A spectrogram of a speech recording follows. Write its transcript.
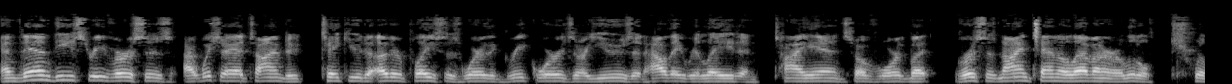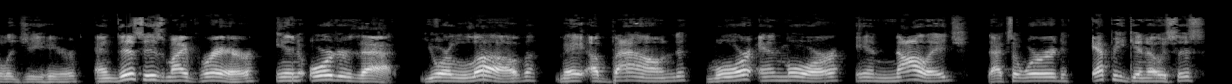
And then these three verses, I wish I had time to take you to other places where the Greek words are used and how they relate and tie in and so forth, but verses 9, 10, 11 are a little trilogy here. And this is my prayer in order that your love may abound more and more in knowledge. That's a word, epignosis,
